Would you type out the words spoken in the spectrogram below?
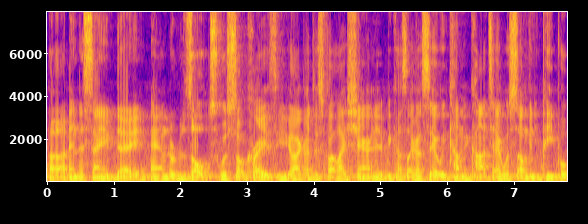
uh, in the same day, and the results were so crazy. Like I just felt like sharing it because, like I said, we come in contact with so many people,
